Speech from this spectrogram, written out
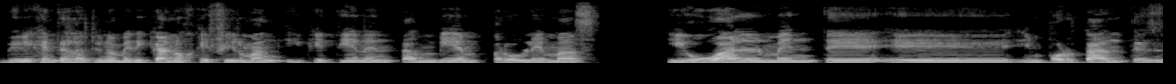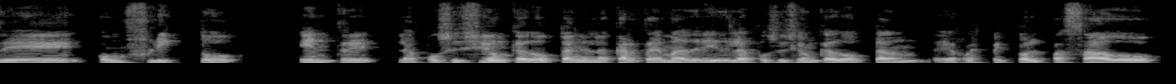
dirigentes latinoamericanos que firman y que tienen también problemas igualmente eh, importantes de conflicto entre la posición que adoptan en la Carta de Madrid y la posición que adoptan eh, respecto al pasado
